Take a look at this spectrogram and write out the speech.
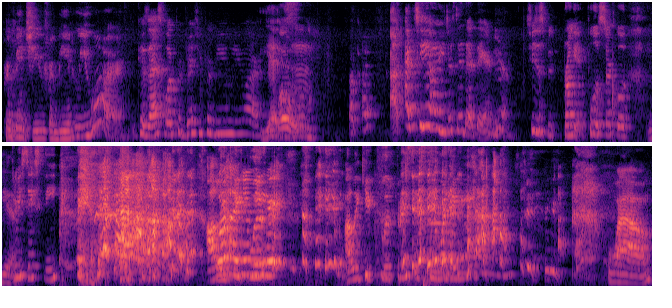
prevent you from being who you are. Because that's what prevents you from being who you are. Yes. Mm. Okay. I, I see how you just did that there. Yeah. She just brung it full circle, Yeah. 360. Ollie 400 kickflip. meter. Ollie kickflip 360, 180. wow.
